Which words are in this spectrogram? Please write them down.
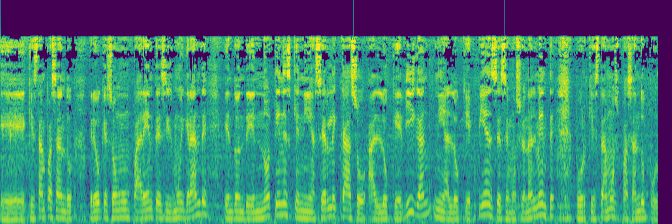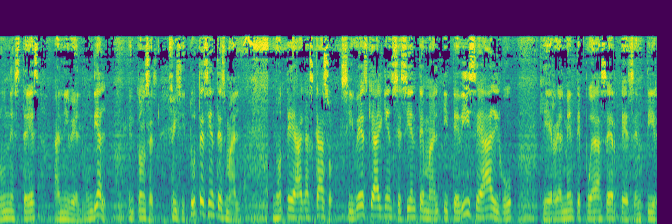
eh, que están pasando creo que son un paréntesis muy grande en donde no tienes que ni hacerle caso a lo que digan ni a lo que pienses emocionalmente porque estamos pasando por un estrés a nivel mundial. Entonces, si tú te sientes mal, no te hagas caso. Si ves que alguien se siente mal y te dice algo, que realmente pueda hacerte sentir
